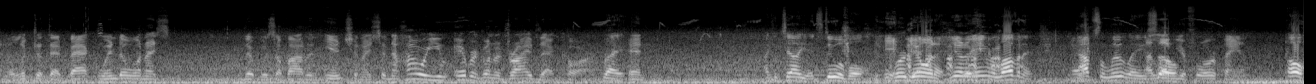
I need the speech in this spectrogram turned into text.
and I looked at that back window, and I, that was about an inch, and I said, "Now, how are you ever going to drive that car?" Right. And I can tell you, it's doable. We're doing it. You know what I mean? We're loving it. Absolutely. I so, love your floor pan. Oh,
